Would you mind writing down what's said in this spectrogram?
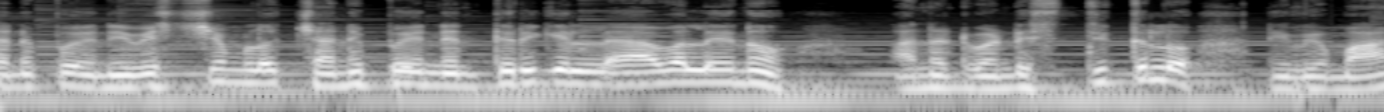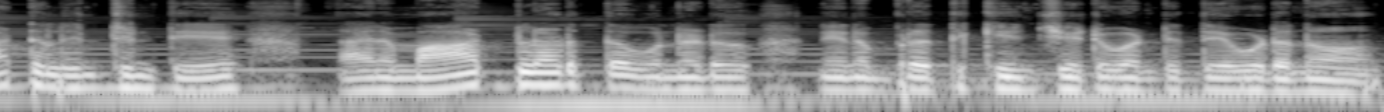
చనిపోయాను ఈ విషయంలో చనిపోయి నేను తిరిగి లేవలేను అన్నటువంటి స్థితిలో నీవి ఈ మాటలు ఏంటంటే ఆయన మాట్లాడుతూ ఉన్నాడు నేను బ్రతికించేటువంటి దేవుడను.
